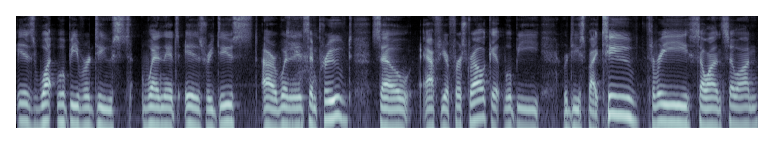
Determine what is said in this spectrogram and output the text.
is what will be reduced when it is reduced or when it's improved. So after your first relic, it will be reduced by two, three, so on, so on.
